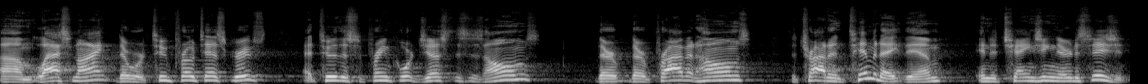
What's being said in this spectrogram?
Um, last night, there were two protest groups at two of the Supreme Court justices' homes, their, their private homes, to try to intimidate them into changing their decision.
